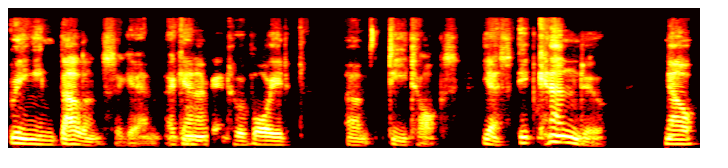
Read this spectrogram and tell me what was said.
bringing balance again. Again, I'm going to avoid um, detox. Yes, it can do. Now,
